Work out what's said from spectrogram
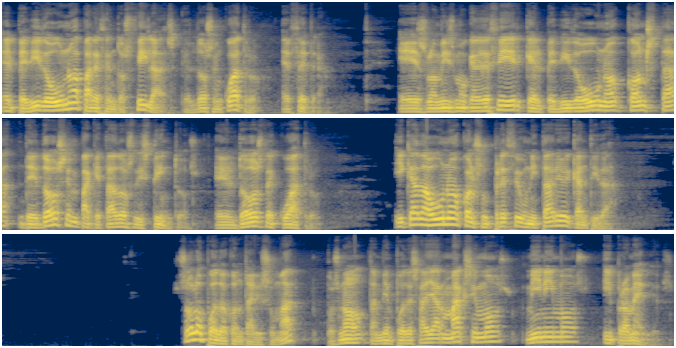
El pedido 1 aparece en dos filas, el 2 en 4, etc. Es lo mismo que decir que el pedido 1 consta de dos empaquetados distintos, el 2 de 4, y cada uno con su precio unitario y cantidad. ¿Solo puedo contar y sumar? Pues no, también puedes hallar máximos, mínimos y promedios.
